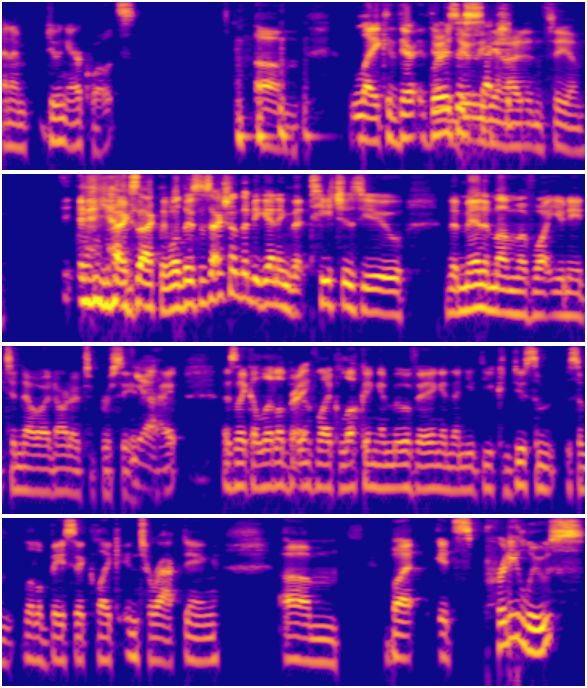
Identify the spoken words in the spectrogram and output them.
and I'm doing air quotes, um, like there there's a it again. section. I didn't see him. yeah, exactly. Well, there's a section at the beginning that teaches you the minimum of what you need to know in order to proceed. Yeah. Right. There's like a little bit Right. of like looking and moving, and then you, you can do some some little basic like interacting, um, but it's pretty loose.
